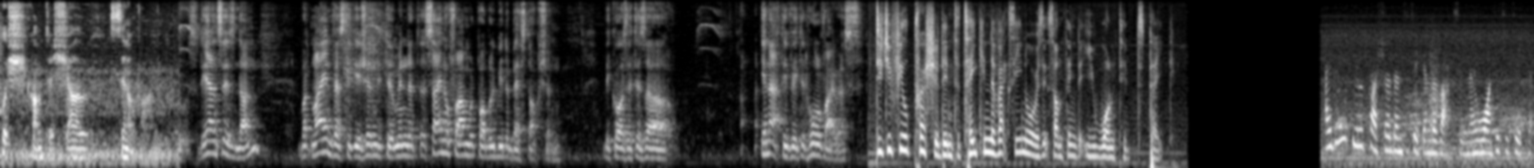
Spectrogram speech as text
push come to shove Sinopharm. The answer is none. But my investigation determined that Sinopharm would probably be the best option because it is a inactivated whole virus. Did you feel pressured into taking the vaccine or is it something that you wanted to take? I didn't feel pressured into taking the vaccine. I wanted to take it.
